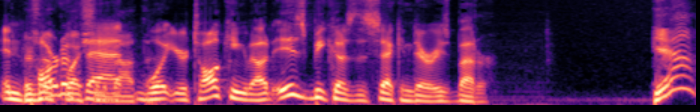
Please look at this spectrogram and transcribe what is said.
And There's no part of question that, what you're talking about, is because the secondary is better. Yeah.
